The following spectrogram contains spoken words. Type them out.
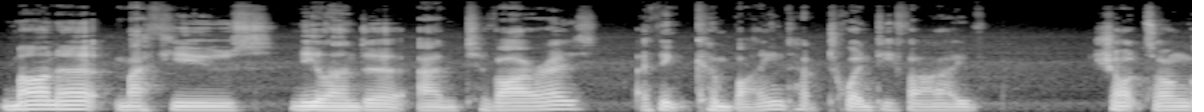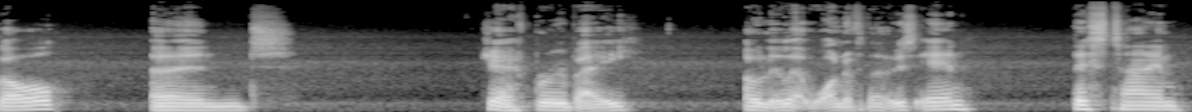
Marner, Matthews, Nylander, and Tavares, I think combined had 25 shots on goal, and J.F. Berube only let one of those in. This time,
